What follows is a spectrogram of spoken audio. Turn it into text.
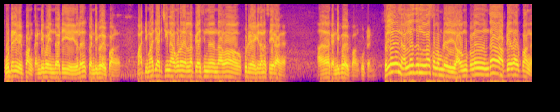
கூட்டணி வைப்பாங்க. கண்டிப்பாக இந்த வாட்டி இதில் கண்டிப்பாக வைப்பாங்க. மாற்றி மாற்றி அடிச்சிங்கன்னா கூட எல்லாம் பேசின்னு இருந்தாலும் கூட்டணி வைக்க தானே செய்கிறாங்க அதனால் கண்டிப்பாக வைப்பாங்க கூட்டணி. பிள்ளைகள் நல்லதுன்னுலாம் சொல்ல முடியாது. அவங்க பிளவு இருந்தால் அப்படியே தான் இருப்பாங்க.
